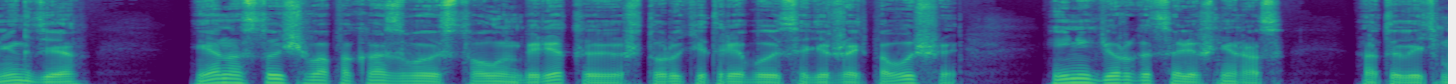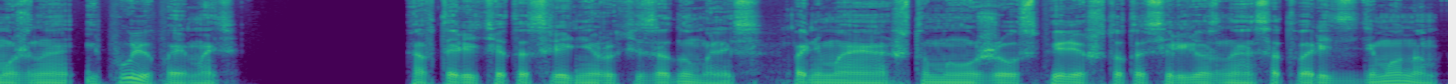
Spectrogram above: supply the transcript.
нигде. Я настойчиво показываю стволом береты, что руки требуется держать повыше и не дергаться лишний раз, а то ведь можно и пулю поймать. Авторитеты средней руки задумались, понимая, что мы уже успели что-то серьезное сотворить с Димоном,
